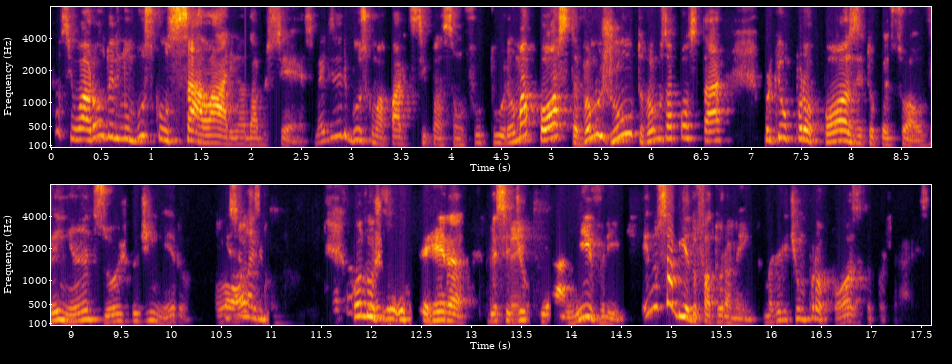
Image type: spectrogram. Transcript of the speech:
Então, assim, o Haroldo ele não busca um salário na WCS, mas ele busca uma participação futura, uma aposta. Vamos junto, vamos apostar. Porque o propósito, pessoal, vem antes hoje do dinheiro. Lógico. Isso é mais quando o Ferreira decidiu criar livre, ele não sabia do faturamento, mas ele tinha um propósito por trás.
